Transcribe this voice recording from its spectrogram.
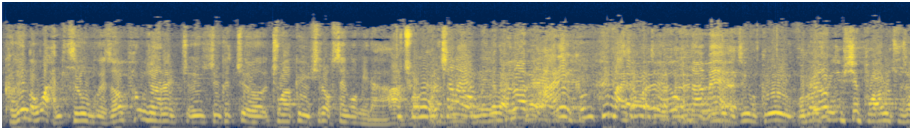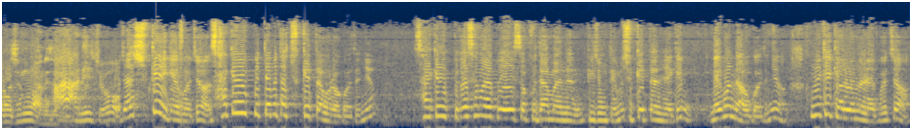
그게 너무 안쓰러운 거에서 평준화를 주- 주- 그, 저, 중학교 입시를 없앤 겁니다. 그렇죠. 그렇잖아요. 없는 건 고등학교 아닌데. 아니 그, 그 맞은 거예요. 그 근데 다음에 지금 그 고등학교 그럼- 입시 부활을 주장하시는 건아 아니잖아요. 아니죠. 자, 쉽게 얘기해 보죠. 사교육비 때문에 다 죽겠다고 그러거든요. 사교육비가 생활비에서 부담하는 비중 때문에 죽겠다는 얘기 매번 나오거든요. 그럼 이렇게 결론을 내보죠.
